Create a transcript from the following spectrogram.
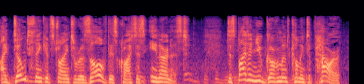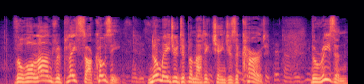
I don't think it's trying to resolve this crisis in earnest. Despite a new government coming to power, though Hollande replaced Sarkozy, no major diplomatic changes occurred. The reason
